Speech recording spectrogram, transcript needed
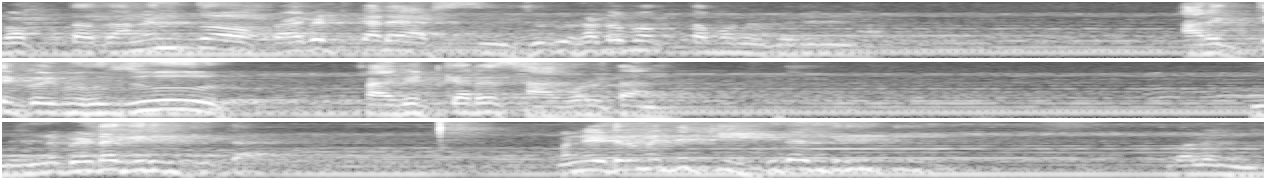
বক্তা জানেন তো প্রাইভেট কারে আসছি, ছোটখাটো বক্তা মনে করেন না। আরেকতে কইব, হুজুর প্রাইভেট কারে ছাগল টানে। నేను বেটাগিরি কিতা মানে এটার মধ্যে কি? বেটাগিরি কি? বলেন না।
